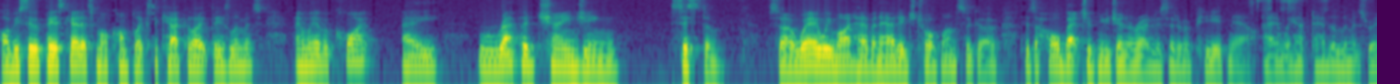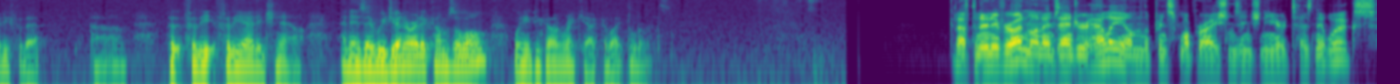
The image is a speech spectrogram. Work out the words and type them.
Obviously with PSCAD it's more complex to calculate these limits and we have a quite a rapid changing system. So where we might have an outage 12 months ago, there's a whole batch of new generators that have appeared now, and we have to have the limits ready for that, um, for, for, the, for the outage now. And as every generator comes along, we need to go and recalculate the limits. Good afternoon, everyone. My name is Andrew Halley. I'm the Principal Operations Engineer at Tas Networks,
